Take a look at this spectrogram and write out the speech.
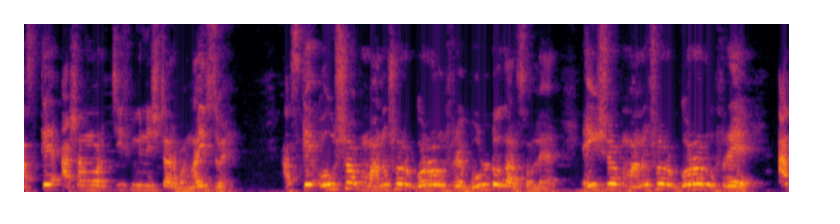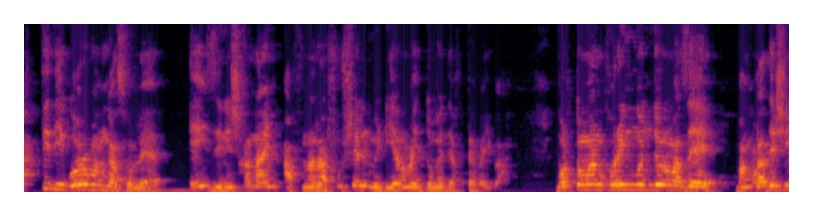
আজকে আসামর চিফ মিনিস্টার বানাইছেন আজকে ওসব মানুষের গড়ের উপরে বুলডোজার চলে, এইসব মানুষের গড়ের উপরে আত্মি দি গড় ভাঙ্গা চলে। এই জিনিসখানাই আপনারা সোশ্যাল মিডিয়ার মাধ্যমে দেখতে পাইবা। বর্তমান করিমগঞ্জের মাঝে বাংলাদেশি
